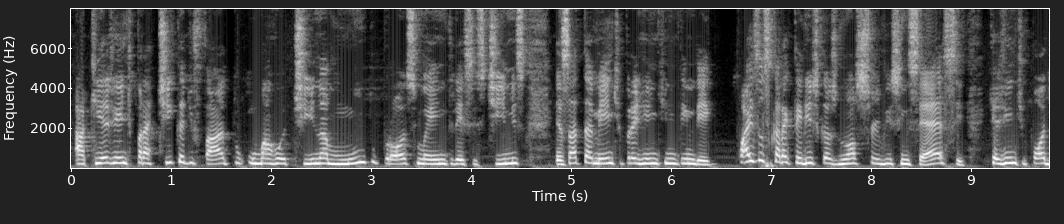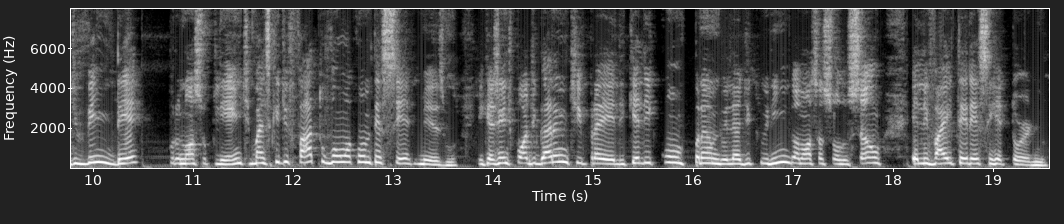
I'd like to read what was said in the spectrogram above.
Aqui a gente pratica de fato uma rotina muito próxima entre esses times, exatamente para a gente entender quais as características do nosso serviço em CS que a gente pode vender para o nosso cliente, mas que de fato vão acontecer mesmo. E que a gente pode garantir para ele que ele comprando, ele adquirindo a nossa solução, ele vai ter esse retorno.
